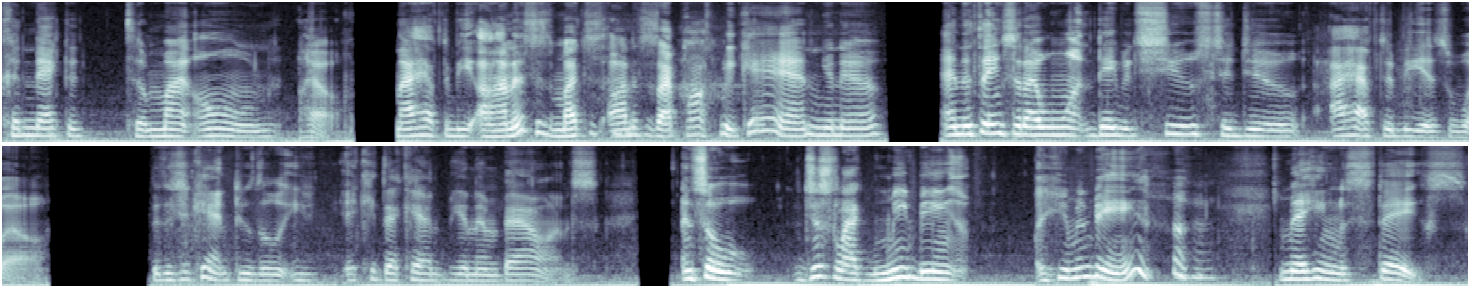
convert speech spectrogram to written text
connected to my own health. I have to be honest, as much as honest as I possibly can, you know. And the things that I want David Shoes to do, I have to be as well. Because you can't do the, you, it, that can't be an imbalance. And so, just like me being a human being mm-hmm. making mistakes,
